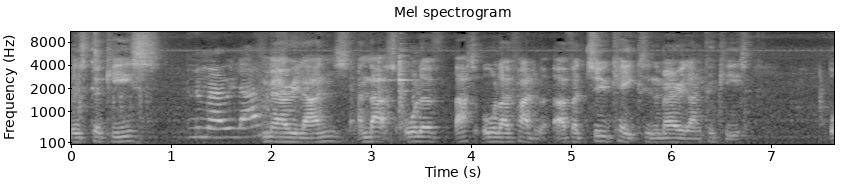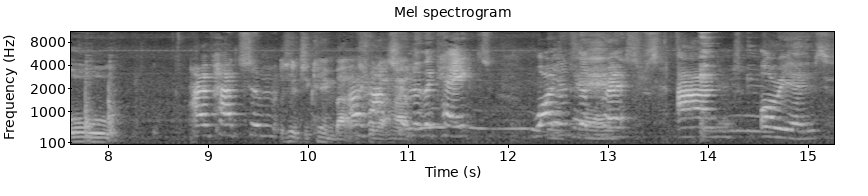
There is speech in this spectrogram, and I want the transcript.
those cookies, The Maryland. Marylands, and that's all of that's all I've had. I've had two cakes in the Maryland cookies. All I've had some. since you came back. I've That's all I had some of the cakes, one of the Okay. crisps, and Oreos.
